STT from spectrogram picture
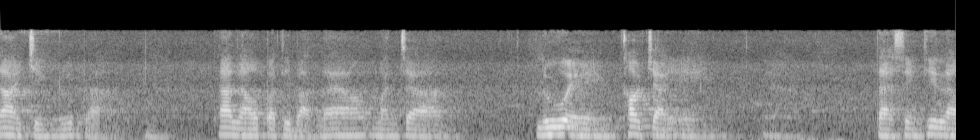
ได้จริงหรือเปล่า ถ้าเราปฏิบัติแล้วมันจะรู้เองเข้าใจเอง แต่สิ่งที่เรา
